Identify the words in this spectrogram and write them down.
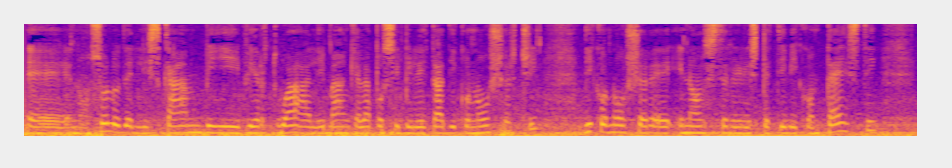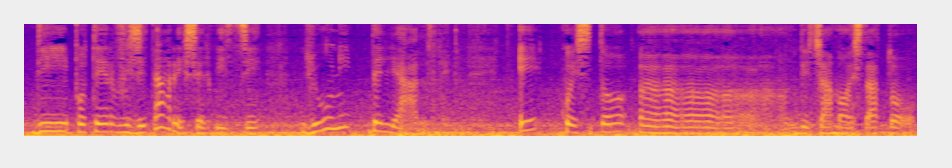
eh, non solo degli scambi virtuali ma anche la possibilità di conoscerci, di conoscere i nostri rispettivi contesti, di poter visitare i servizi gli uni degli altri. E questo eh, diciamo è stato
